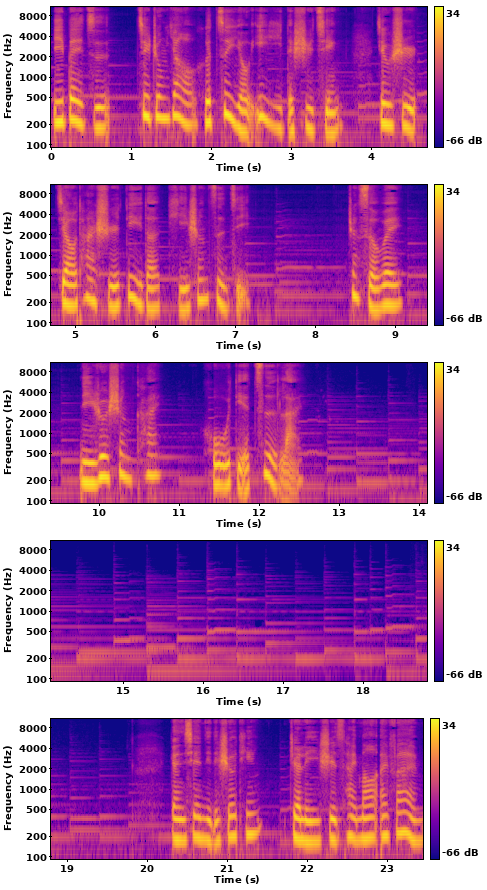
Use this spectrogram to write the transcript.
一辈子最重要和最有意义的事情，就是脚踏实地的提升自己。正所谓，你若盛开，蝴蝶自来。感谢你的收听。这里是菜猫 FM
